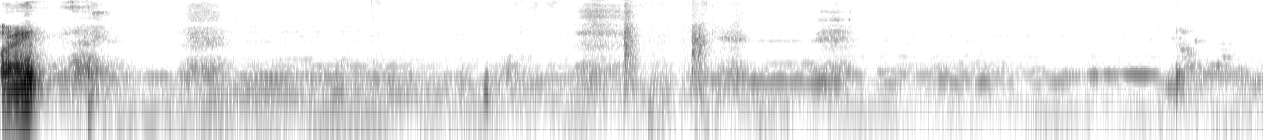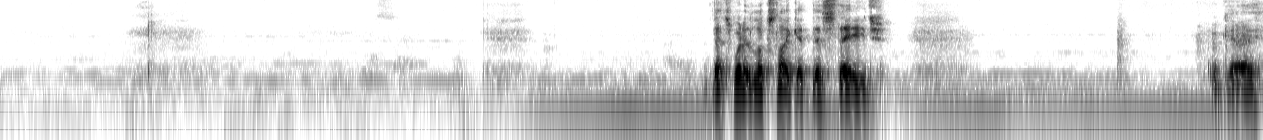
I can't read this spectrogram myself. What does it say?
All right. That's what it looks like at this stage. Okay.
